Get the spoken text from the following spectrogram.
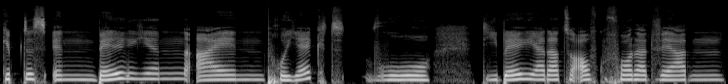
gibt es in Belgien ein Projekt, wo die Belgier dazu aufgefordert werden,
